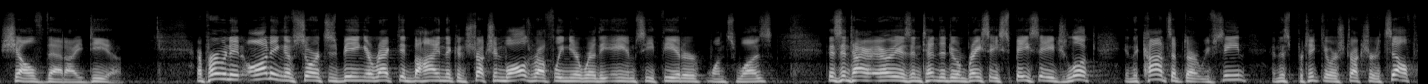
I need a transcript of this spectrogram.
shelved that idea. A permanent awning of sorts is being erected behind the construction walls, roughly near where the AMC Theater once was. This entire area is intended to embrace a space age look in the concept art we've seen, and this particular structure itself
